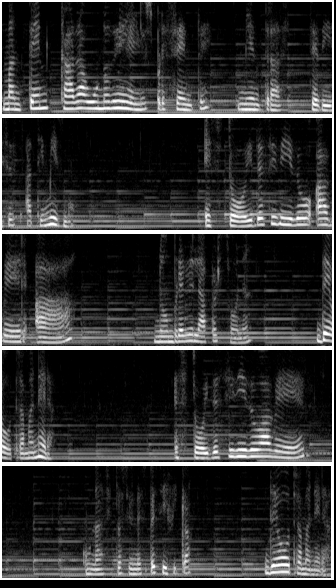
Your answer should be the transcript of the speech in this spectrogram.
mantén cada uno de ellos presente mientras te dices a ti mismo, estoy decidido a ver a nombre de la persona de otra manera. Estoy decidido a ver una situación específica de otra manera.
